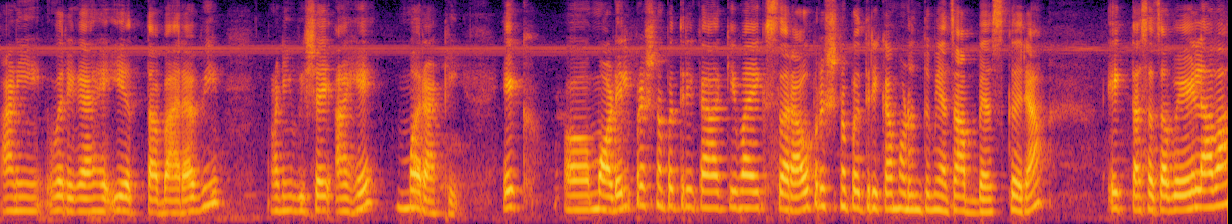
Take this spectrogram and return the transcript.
आणि वर्ग आहे इयत्ता बारावी आणि विषय आहे मराठी. एक मॉडेल प्रश्नपत्रिका किंवा एक सराव प्रश्नपत्रिका म्हणून तुम्ही याचा अभ्यास करा. एक तासाचा वेळ लावा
